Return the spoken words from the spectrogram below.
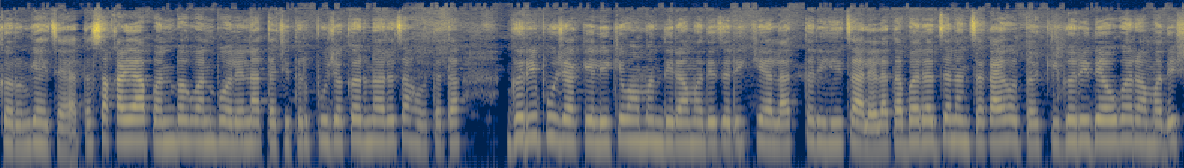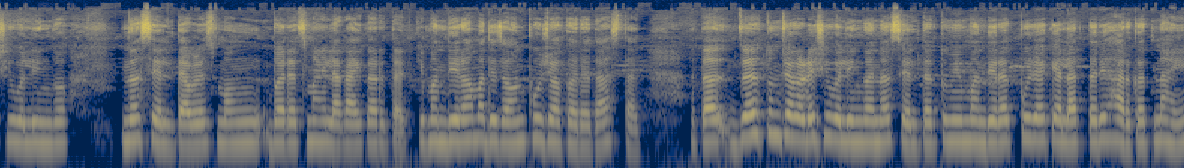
करून घ्यायचा आहे. आता सकाळी आपण भगवान भोलेनाथाची तर पूजा करणारच आहोत. आता घरी पूजा केली किंवा मंदिरामध्ये जरी केलात तरीही चालेल. आता बऱ्याच जणांचं काय होतं की घरी देवघरामध्ये शिवलिंग नसेल त्यावेळेस मग बऱ्याच महिला काय करतात की मंदिरामध्ये जाऊन पूजा करत असतात. आता जर तुमच्याकडे शिवलिंग नसेल तर तुम्ही मंदिरात पूजा केलात तरी हरकत नाही.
